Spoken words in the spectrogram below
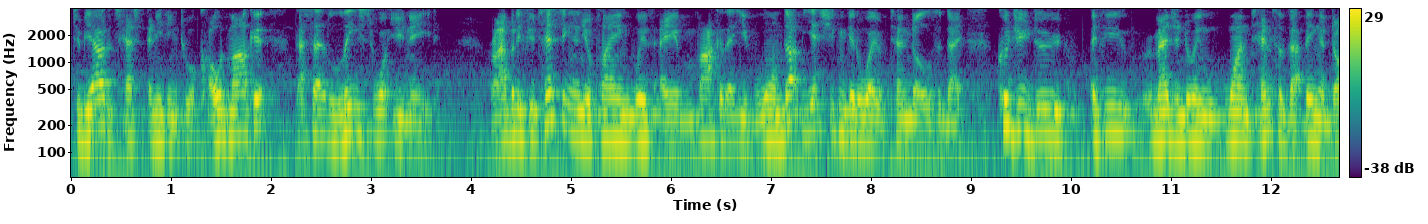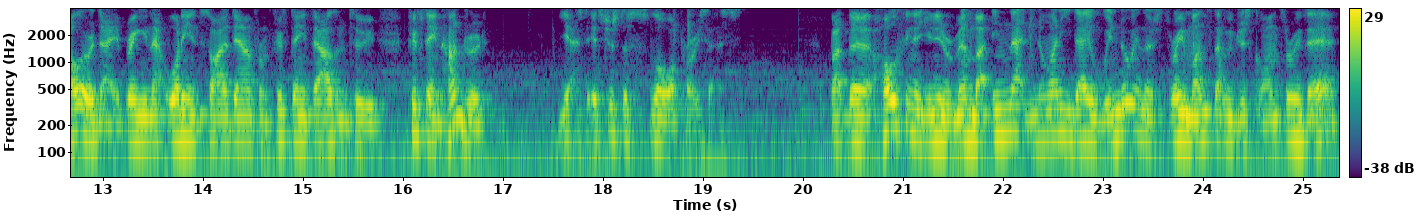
to be able to test anything to a cold market, that's at least what you need, right? But if you're testing and you're playing with a market that you've warmed up, yes, you can get away with $10 a day. Could you do, if you imagine doing one tenth of that being a dollar a day, bringing that audience size down from 15,000 to 1500, yes, it's just a slower process. But the whole thing that you need to remember in that 90 day window, in those three months that we've just gone through there,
